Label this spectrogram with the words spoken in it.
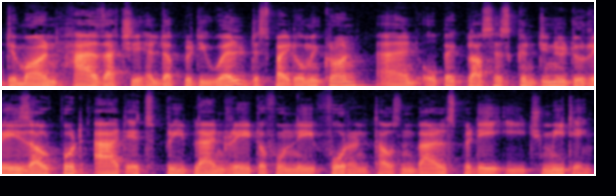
Demand has actually held up pretty well despite Omicron, and OPEC Plus has continued to raise output at its pre planned rate of only 400,000 barrels per day each meeting.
